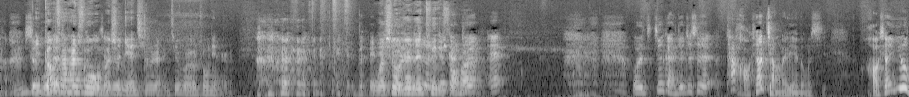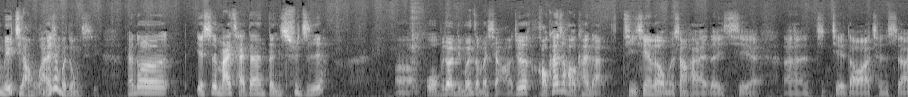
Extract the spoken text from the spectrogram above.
嗯生你刚才还说我们是年轻人，这会儿又中年人。对，我是有认真听你说话。哎，我就感觉就是他好像讲了一点东西，好像又没讲完什么东西，难道也是买彩蛋等续集？啊、我不知道你们怎么想啊，就是好看是好看的，体现了我们上海的一些呃街街道啊、城市啊、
